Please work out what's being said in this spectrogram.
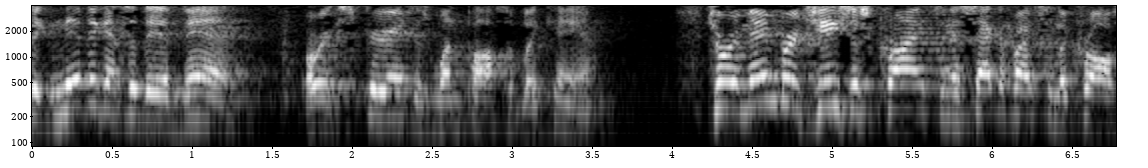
significance of the event or experience as one possibly can. To remember Jesus Christ and His sacrifice on the cross.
